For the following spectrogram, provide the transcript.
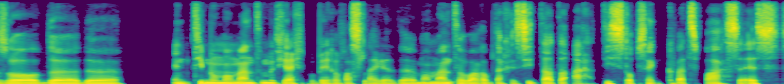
zo de, de intieme momenten moet je echt proberen vastleggen. De momenten waarop dat je ziet dat de artiest op zijn kwetsbaarste is,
